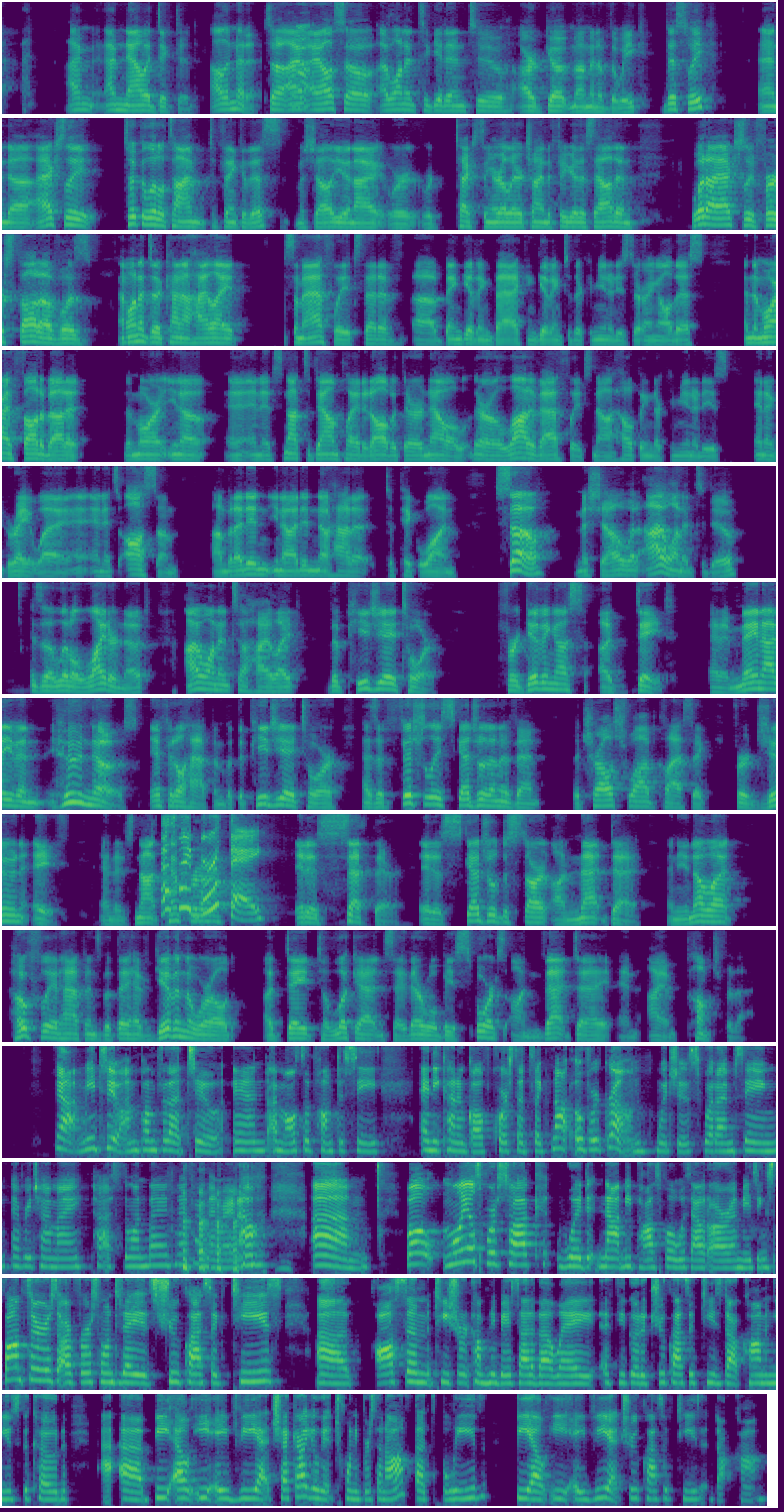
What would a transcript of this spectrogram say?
i'm i'm now addicted i'll admit it. So I, I also i wanted to get into our goat moment of the week this week and uh i actually took a little time to think of this. Michelle you and i were, were texting earlier trying to figure this out and what i actually first thought of was i wanted to kind of highlight some athletes that have uh, been giving back and giving to their communities during all this. And the more I thought about it, the more you know. And, and it's not to downplay it at all, but there are now there are a lot of athletes now helping their communities in a great way, and, and it's awesome. Um, but I didn't, you know, I didn't know how to to pick one. So Michelle, what I wanted to do is a little lighter note. I wanted to highlight the PGA Tour for giving us a date and it may not even who knows if it'll happen but the pga tour has officially scheduled an event the charles schwab classic for june 8th and it's not that's temporary. my birthday it is set there it is scheduled to start on that day and you know what hopefully it happens but they have given the world a date to look at and say there will be sports on that day, and I am pumped for that. Yeah, me too. I'm pumped for that too. And I'm also pumped to see any kind of golf course that's like not overgrown, which is what I'm seeing every time I pass the one by my apartment right now. Um, well, Millennial Sports Talk would not be possible without our amazing sponsors. Our first one today is True Classic Tees. Uh, awesome t-shirt company based out of LA. If you go to trueclassictees.com and use the code uh, BLEAV at checkout, you'll get 20% off. That's believe B-L-E-A-V at trueclassictees.com.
